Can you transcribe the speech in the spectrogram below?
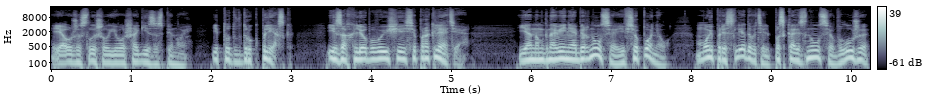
Я уже слышал его шаги за спиной. И тут вдруг плеск. И захлебывающееся проклятие. Я на мгновение обернулся и все понял. Мой преследователь поскользнулся в луже,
